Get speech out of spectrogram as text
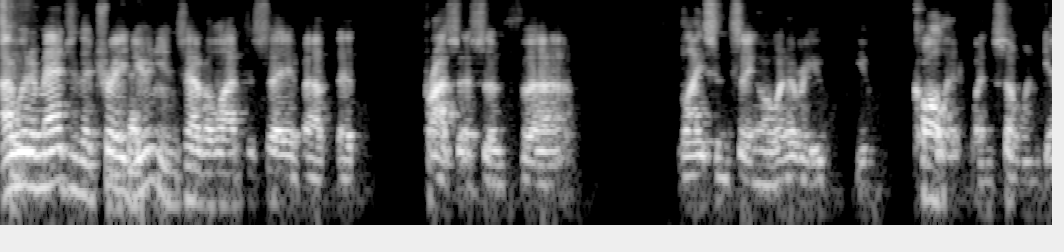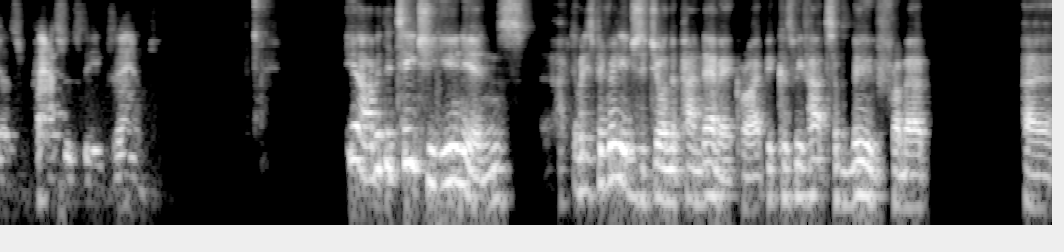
I would imagine that trade unions have a lot to say about that process of uh, licensing or whatever you call it when someone gets passes the exams. Yeah, I mean the teacher unions. I mean it's been really interesting during the pandemic, right? Because we've had to move from a a,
